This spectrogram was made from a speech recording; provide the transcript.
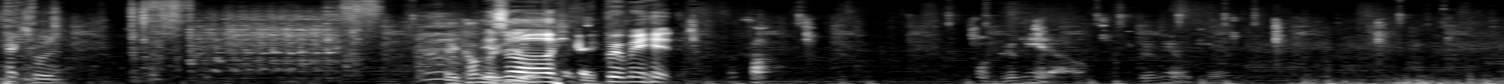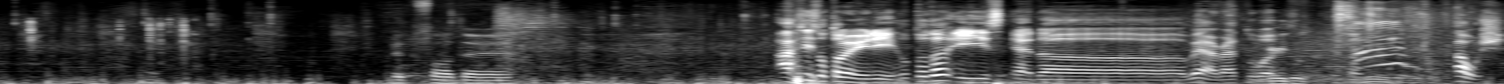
Text rune. Hey, come It's ready. a Pyramid Head. What the fuck? Oh, pyramid ah. Pyramid okay. Look for the. I see Totem already. Totem is at the where I ran Okay, towards. do- Ouch.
